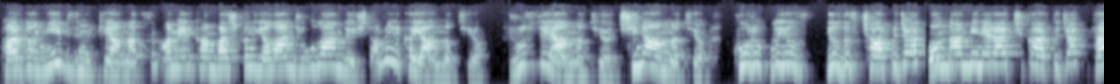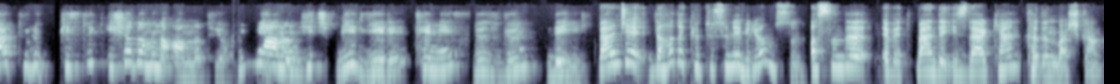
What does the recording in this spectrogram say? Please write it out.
Pardon niye bizim ülkeyi anlatsın? Amerikan başkanı yalancı ulan diyor işte Amerika'yı anlatıyor. Rusya'yı anlatıyor, Çin'i anlatıyor. Kuyruklu yıldız, yıldız çarpacak, ondan mineral çıkartacak, her türlü pislik iş adamını anlatıyor. Dünyanın hiçbir yeri temiz, düzgün değil. Bence daha da kötüsü ne biliyor musun? Aslında evet ben de izlerken kadın başkan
